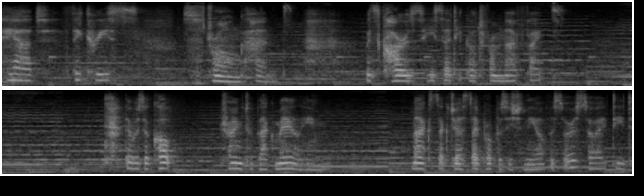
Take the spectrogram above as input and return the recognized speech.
He had thick wrists, strong hands, with scars he said he got from knife fights. There was a cop trying to blackmail him. Max suggested I proposition the officer, so I did.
